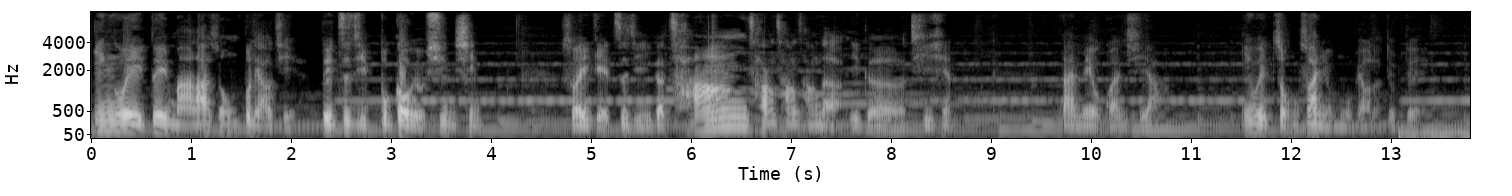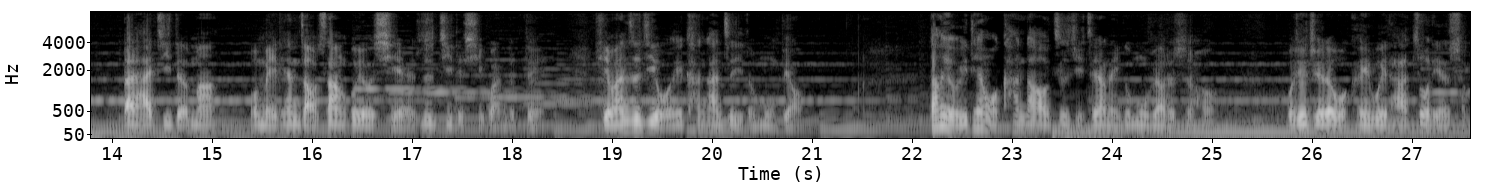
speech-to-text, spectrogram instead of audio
因为对马拉松不了解，对自己不够有信心，所以给自己一个长长长长的一个期限。但没有关系啊，因为总算有目标了，对不对？大家还记得吗？我每天早上会有写日记的习惯，对不对？写完日记，我会看看自己的目标。当有一天我看到自己这样的一个目标的时候，我就觉得我可以为他做点什么。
